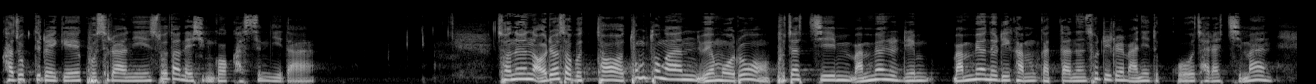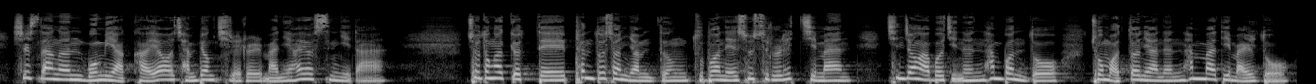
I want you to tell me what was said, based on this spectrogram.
가족들에게 고스란히 쏟아내신 것 같습니다. 저는 어려서부터 통통한 외모로 부잣집 맏며느리, 맏며느리 감 같다는 소리를 많이 듣고 자랐지만 실상은 몸이 약하여 잔병 치레를 많이 하였습니다. 초등학교 때 편도선염 등 두 번의 수술을 했지만 친정아버지는 한 번도 좀 어떠냐는 한마디 말도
